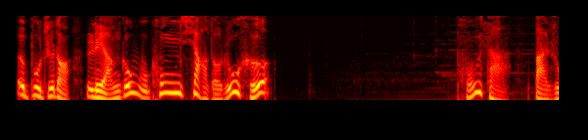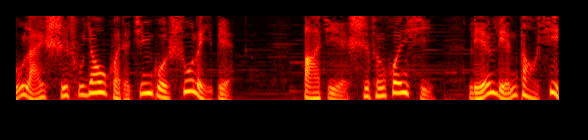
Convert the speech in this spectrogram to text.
呃，不知道两个悟空下落如何。菩萨把如来识出妖怪的经过说了一遍，八戒十分欢喜，连连道谢。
